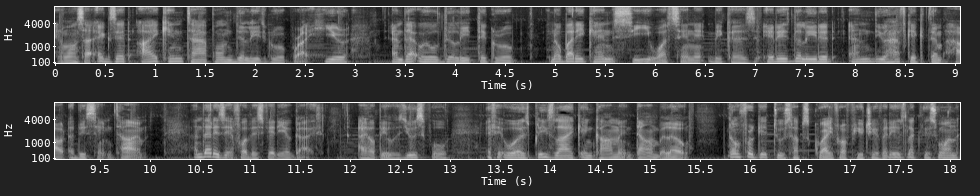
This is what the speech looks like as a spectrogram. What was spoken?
And once I exit, I can tap on delete group right here and that will delete the group. Nobody can see what's in it because it is deleted and you have kicked them out at the same time. And that is it for this video guys. I hope it was useful. If it was, please like and comment down below. Don't forget to subscribe for future videos like this one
